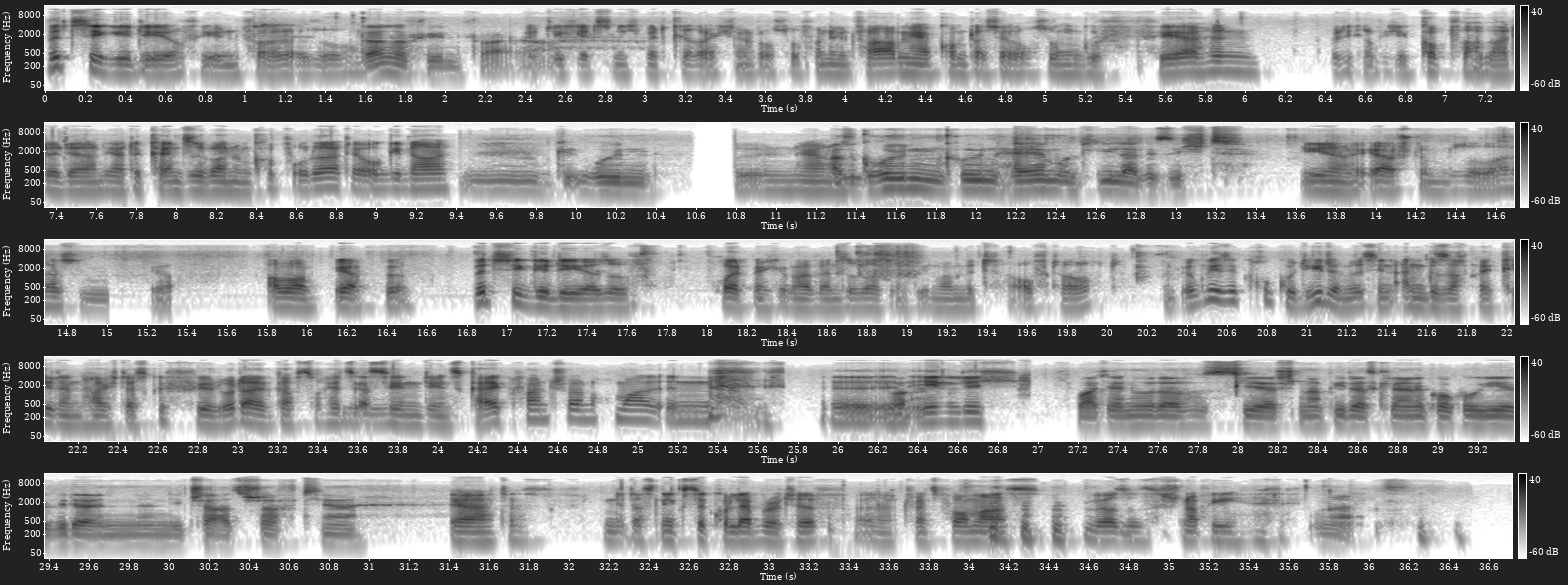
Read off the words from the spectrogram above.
witzige Idee auf jeden Fall. Also, das auf jeden Fall. Hätte ja. ich jetzt nicht mit gerechnet. Auch so von den Farben her kommt das ja auch so ungefähr hin. Ich glaube, welche Kopffarbe hatte der? Der hatte keinen silbernen Kopf, oder? Der Original? Hm, grün. Grün, ja. Also grün, grün Helm und lila Gesicht. Ja, ja, stimmt, so war das. Mhm. Ja. Aber ja, witzige Idee. Also freut mich immer, wenn sowas irgendwie mal mit auftaucht. Und irgendwie sind Krokodile ein bisschen angesagt bei Kindern, habe ich das Gefühl, oder? Gab es doch jetzt erst mhm. den, den Skycruncher nochmal in, äh, in ähnlich. Ich warte ja nur, dass hier Schnappi, das kleine Krokodil, wieder in, in die Charts schafft, ja. Ja, das, das nächste Collaborative, äh, Transformers versus Schnappi. Ja.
